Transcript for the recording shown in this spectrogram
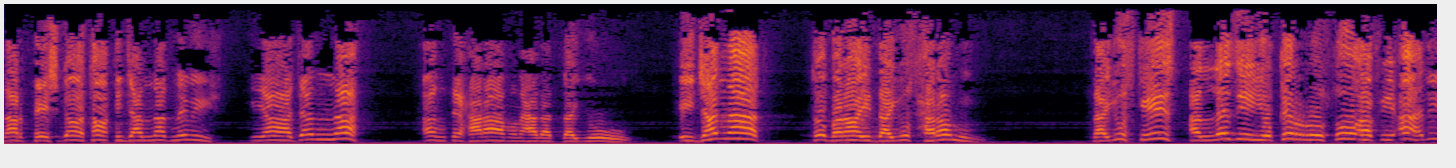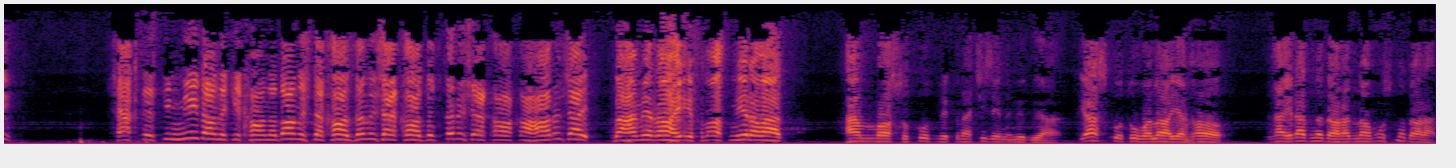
در پیشگاه تاق جنت نویشت. یا جنت انت حرام علی الدیوس. ای جنت تو برای دیوس حرامی. دیوس کیست؟ الذی یقر سوء فی اهلی. شخص که میدانه که خاندانش در زنش خواه دخترش خواه خواهرش به همین راه افلاس می‌رود. اما سکوت می‌کنه چیزی نمی‌گوید. یسکت ولا یغا. غیرت ندارد ناموس ندارد.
